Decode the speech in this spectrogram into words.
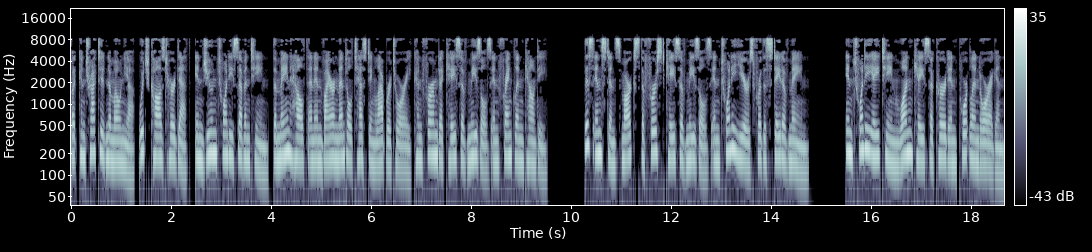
but contracted pneumonia, which caused her death. In June 2017, the Maine Health and Environmental Testing Laboratory confirmed a case of measles in Franklin County. This instance marks the first case of measles in 20 years for the state of Maine. In 2018 one case occurred in Portland, Oregon,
